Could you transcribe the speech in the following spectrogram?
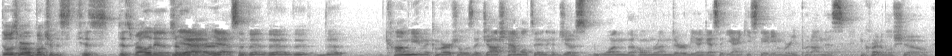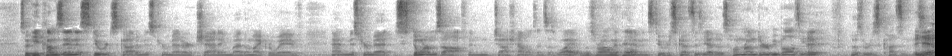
those were a bunch of his his, his relatives or yeah, whatever. yeah. So the, the the the comedy in the commercial is that Josh Hamilton had just won the home run derby, I guess, at Yankee Stadium, where he put on this incredible show. So he comes in as Stuart Scott and Mr. Met are chatting by the microwave, and Mr. Met storms off, and Josh Hamilton says, "Why? What's wrong with him?" And Stuart Scott says, "Yeah, those home run derby balls he hit, those were his cousins." Yeah.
